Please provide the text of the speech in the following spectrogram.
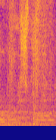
road was born.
